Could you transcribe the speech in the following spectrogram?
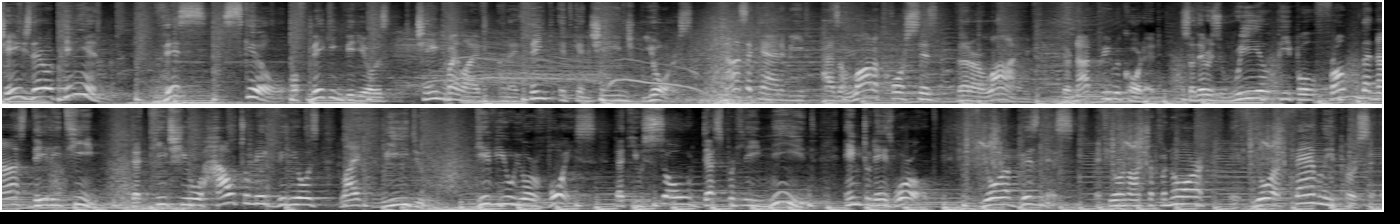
change their opinion. This skill of making videos changed my life and I think it can change yours. Nas Academy has a lot of courses that are live. They're not pre-recorded, so there is real people from the Nas Daily team that teach you how to make videos like we do. Give you your voice that you so desperately need in today's world. If you're a business, if you're an entrepreneur, if you're a family person,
